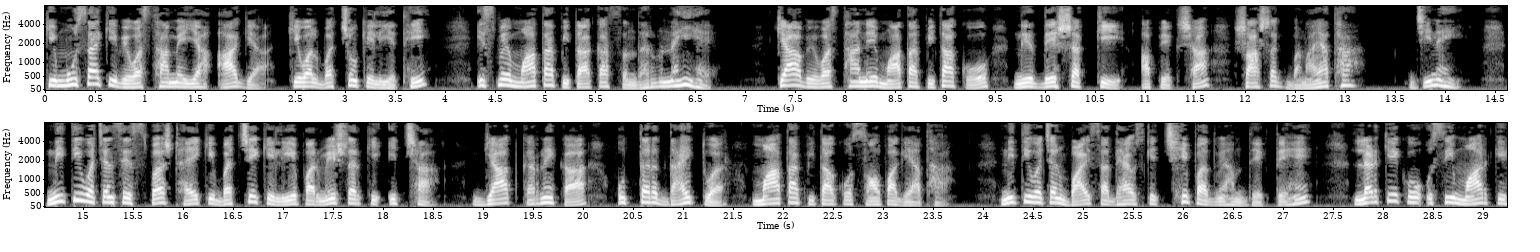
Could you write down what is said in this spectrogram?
कि मूसा की व्यवस्था में यह आज्ञा केवल बच्चों के लिए थी, इसमें माता पिता का संदर्भ नहीं है। क्या व्यवस्था ने माता पिता को निर्देशक की अपेक्षा शासक बनाया था? जी नहीं। नीति वचन से स्पष्ट है कि बच्चे के लिए परमेश्वर की इच्छा ज्ञात करने का उत्तरदायित्व माता पिता को सौंपा गया था। नीति वचन बाईस अध्याय उसके छह पद में हम देखते हैं, लड़के को उसी मार्ग की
